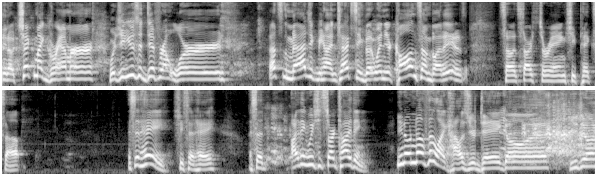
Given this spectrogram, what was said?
you know, check my grammar? Would you use a different word? That's the magic behind texting. But when you're calling somebody, so it starts to ring, she picks up. I said, hey. She said, hey. I said, I think we should start tithing. You know, nothing like, how's your day going? You doing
